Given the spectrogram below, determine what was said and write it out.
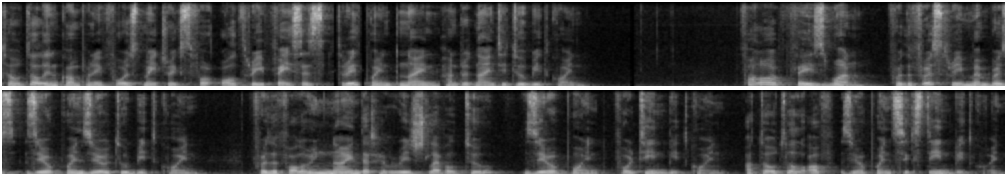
Total in company forced matrix for all three phases 3.992 Bitcoin. Follow up phase 1 for the first three members 0.02 Bitcoin. For the following nine that have reached level 2, 0.14 Bitcoin a total of 0.16 Bitcoin.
